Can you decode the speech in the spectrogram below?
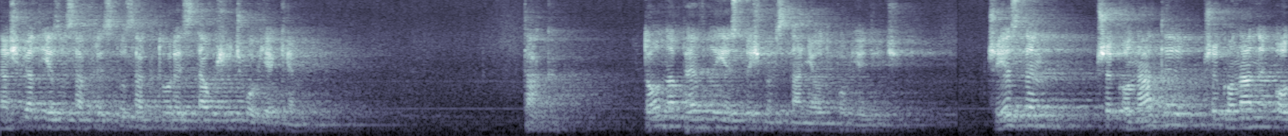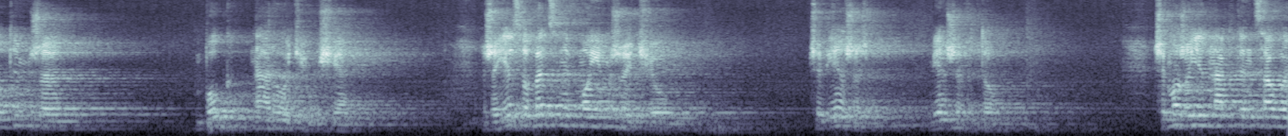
na świat Jezusa Chrystusa, który stał się człowiekiem. Tak, to na pewno jesteśmy w stanie odpowiedzieć. Czy jestem przekonany, przekonany o tym, że Bóg narodził się, że jest obecny w moim życiu? Czy wierzę, wierzę w to? Czy może jednak ten cały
